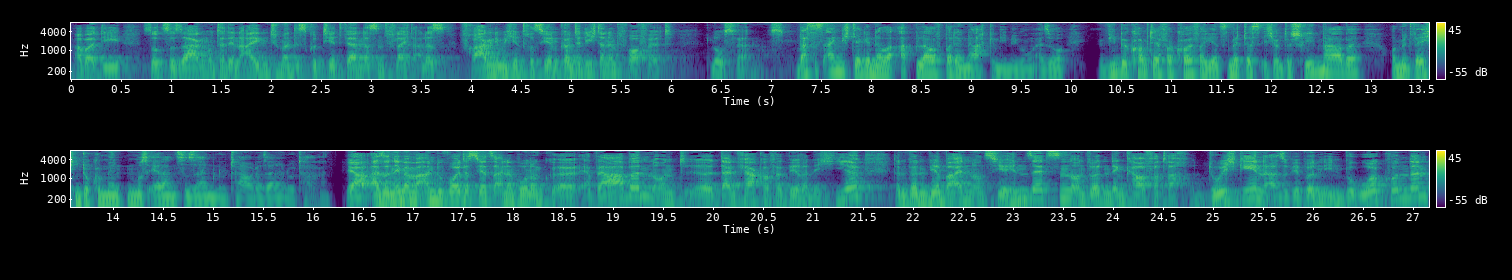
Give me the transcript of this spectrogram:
aber die sozusagen unter den Eigentümern diskutiert werden. Das sind vielleicht alles Fragen, die mich interessieren könnte, die ich dann im Vorfeld loswerden muss. Was ist eigentlich der genaue Ablauf bei der Nachgenehmigung? Also wie bekommt der Verkäufer jetzt mit, dass ich unterschrieben habe und mit welchen Dokumenten muss er dann zu seinem Notar oder seiner Notarin? Ja, also nehmen wir mal an, du wolltest jetzt eine Wohnung äh, erwerben und äh, dein Verkäufer wäre nicht hier, dann würden wir beiden uns hier hinsetzen und würden den Kaufvertrag durchgehen, also wir würden ihn beurkunden.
